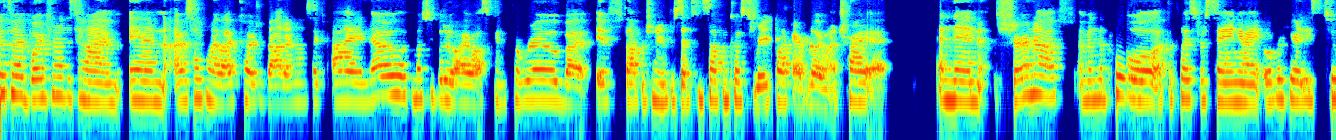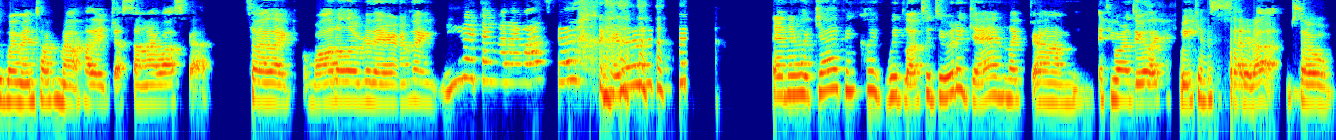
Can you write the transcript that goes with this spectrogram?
with my boyfriend at the time, and I was talking to my life coach about it. And I was like, I know like most people do ayahuasca in Peru, but if the opportunity presents itself in Costa Rica, like I really want to try it. And then, sure enough, I'm in the pool at the place we're staying, and I overhear these two women talking about how they just done ayahuasca. So I like waddle over there. I'm like, you guys about ayahuasca? and they're like, yeah, I think like we'd love to do it again. Like, um, if you want to do it, like we can set it up. So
